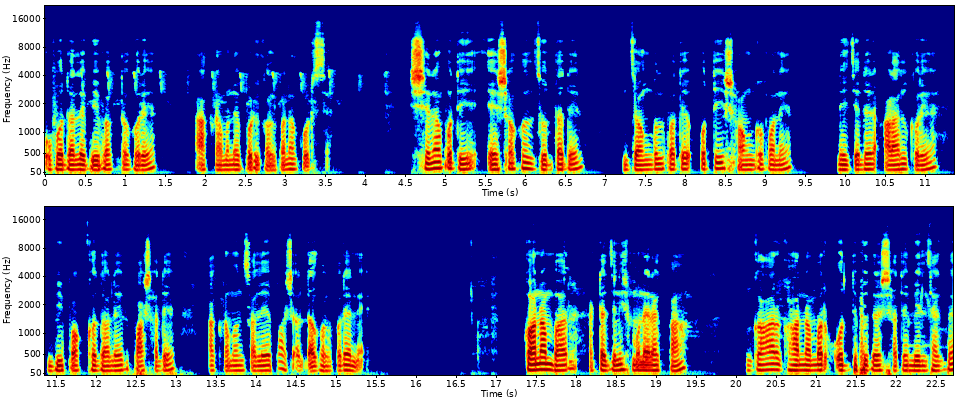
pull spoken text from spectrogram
উপদলে বিভক্ত করে আক্রমণের পরিকল্পনা করছে। সেনাপতি এ সকল যোদ্ধাদের জঙ্গলপথে অতি সংগোপনে নিজেদের আড়াল করে বিপক্ষ দলের প্রাসাদে আক্রমণ চালিয়ে প্রাসাদ দখল করে নেয় ক নাম্বার, একটা জিনিস মনে রাখবা গ আর ঘ নাম্বার উদ্দীপকের সাথে মিল থাকবে,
